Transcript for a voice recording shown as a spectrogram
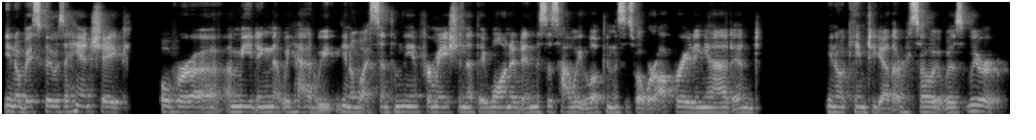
You know basically it was a handshake over a, a, meeting that we had. We you know i sent them the information that they wanted and this is how we look and this is what we're operating at and you know it came together. So it was we were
